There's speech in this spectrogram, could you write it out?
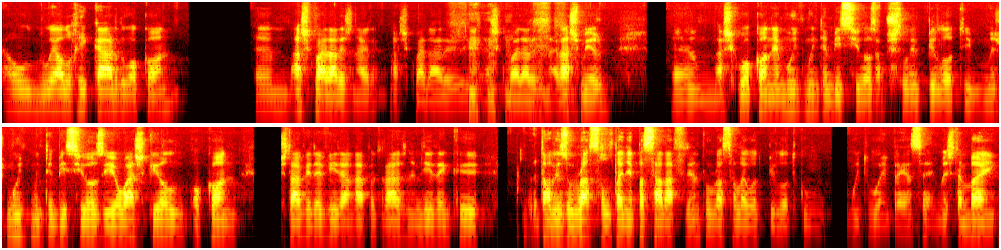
ao duelo Ricardo-Ocon. Um, acho que vai dar a geneira. Acho que vai dar, acho que vai dar a geneira. Acho mesmo. Um, acho que o Ocon é muito, muito ambicioso. É um excelente piloto, mas muito, muito ambicioso. E eu acho que ele, Ocon, está a ver a vida andar para trás na medida em que talvez o Russell tenha passado à frente. O Russell é outro piloto com muito boa imprensa, mas também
